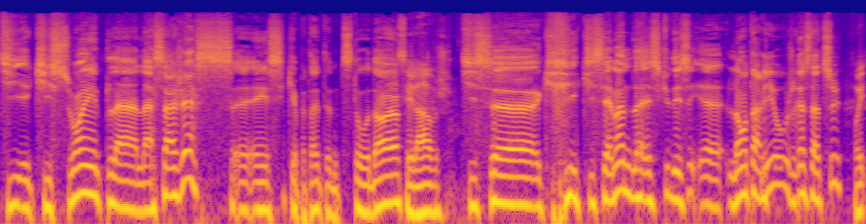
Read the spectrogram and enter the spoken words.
qui, qui sointe la, la sagesse, euh, ainsi que peut-être une petite odeur c'est l'âge. qui se qui, qui s'émane de la SQDC. L'Ontario, je reste là-dessus? Oui.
